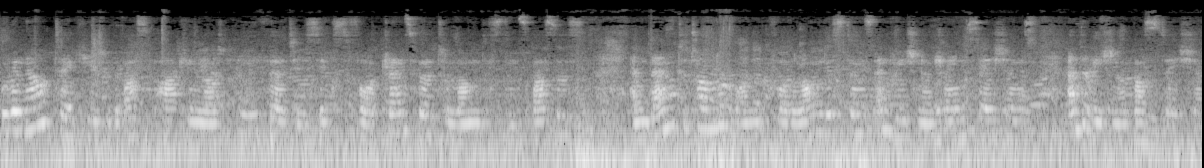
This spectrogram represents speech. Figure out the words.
We will now take you to the bus parking lot P36 for transfer to long distance buses and then to Terminal 1 for the long distance and regional train stations and the regional bus station.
